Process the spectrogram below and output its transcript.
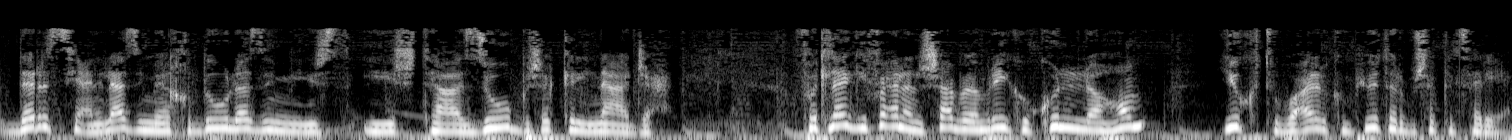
درس يعني لازم ياخذوه لازم يجتازوه بشكل ناجح. فتلاقي فعلا الشعب الأمريكي كلهم يكتبوا على الكمبيوتر بشكل سريع.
